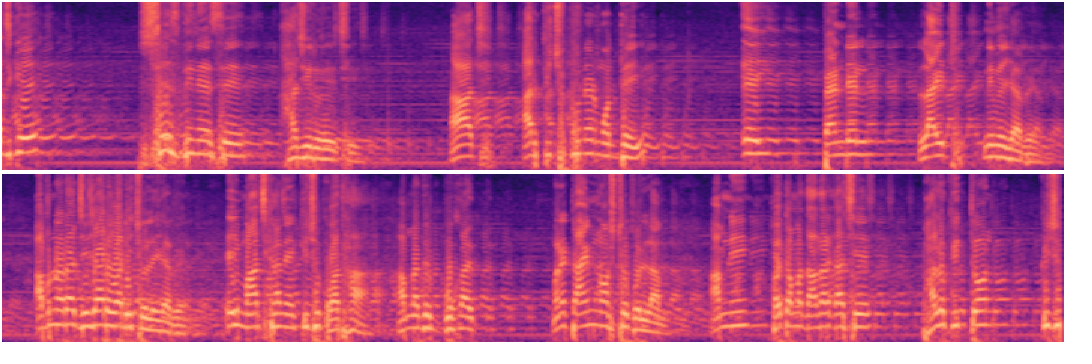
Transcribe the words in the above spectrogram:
আজকে শেষ দিনে এসে হাজির হয়েছি। আজ আর কিছুক্ষণের মধ্যেই এই প্যান্ডেল লাইট নেমে যাবে। আপনারা যে যার বাড়ি চলে যাবেন। এই মাঝখানে কিছু কথা আপনাদের বোকা মানে টাইম নষ্ট করলাম। আপনি হয়তো আমার দাদার কাছে ভালো কীর্তন, কিছু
